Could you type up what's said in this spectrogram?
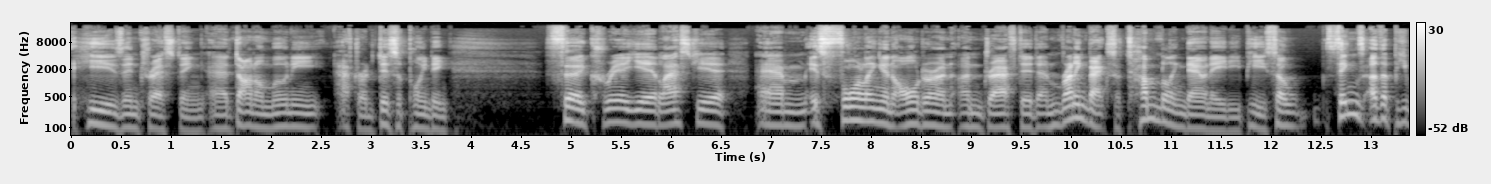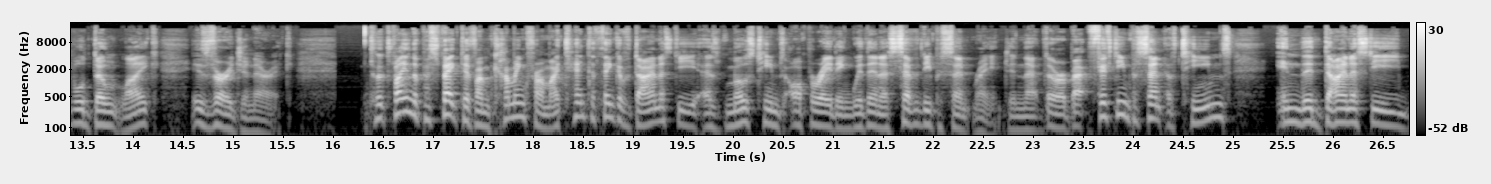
He is interesting. Uh, Darnell Mooney, after a disappointing third career year last year, um, is falling and older and undrafted, and running backs are tumbling down ADP. So things other people don't like is very generic. To explain the perspective I'm coming from, I tend to think of Dynasty as most teams operating within a 70% range, in that there are about 15% of teams in the Dynasty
